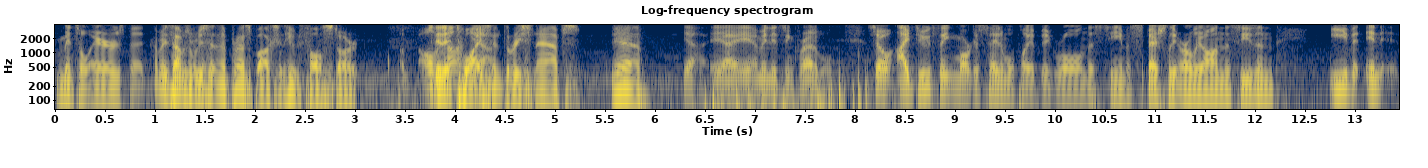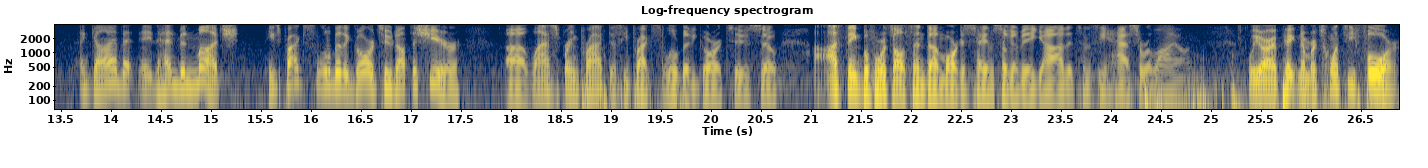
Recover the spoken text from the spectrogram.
mental errors that How many times were we sitting in the press box and he would false start? Um, all he the did it twice yeah. in three snaps. Yeah. Yeah, I I mean it's incredible. So I do think Marcus Tatum will play a big role in this team, especially early on in the season. Even in a guy that it hadn't been much, he's practiced a little bit of guard too. Not this year. Uh, last spring practice, he practiced a little bit of guard too. So I think before it's all said and done, Marcus Tatum's still going to be a guy that Tennessee has to rely on. We are at pick number twenty-four.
